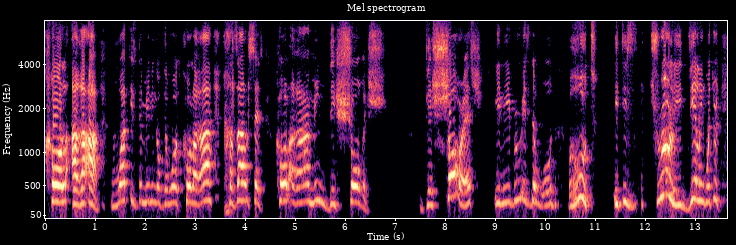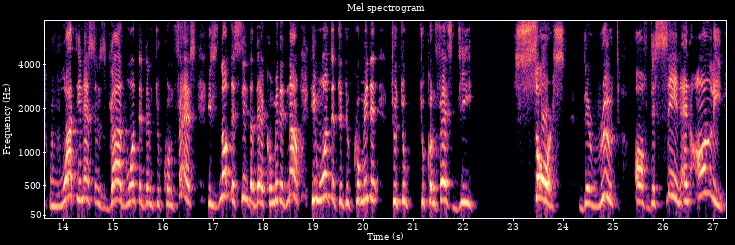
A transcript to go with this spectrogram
kol ara'a. What is the meaning of the word kol ara'a? Chazal says, kol ara'a means the shoresh. The shoresh in Hebrew is the word root. It is truly dealing with truth. What, in essence, God wanted them to confess is not the sin that they're committed now. He wanted to, to commit it, to, to, to confess the source, the root of the sin. And only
